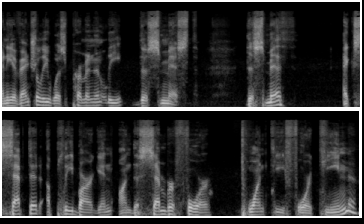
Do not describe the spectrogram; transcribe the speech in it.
and he eventually was permanently dismissed. DeSmith accepted a plea bargain on December 4, 2014.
